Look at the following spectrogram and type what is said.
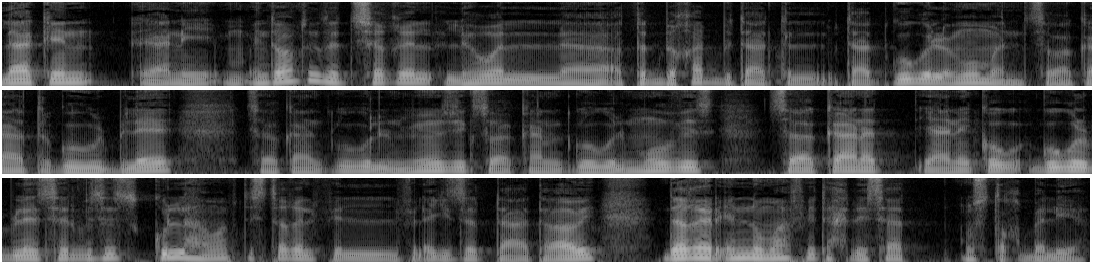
لكن يعني انت ما بتقدر تشغل اللي هو التطبيقات بتاعت بتاعت جوجل عموما سواء كانت Google Play سواء كانت Google Music سواء كانت Google Movies سواء كانت يعني Google Play Services كلها ما بتشتغل في في الأجهزة بتاعت هواوي ده غير إنه ما في تحديثات مستقبلية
